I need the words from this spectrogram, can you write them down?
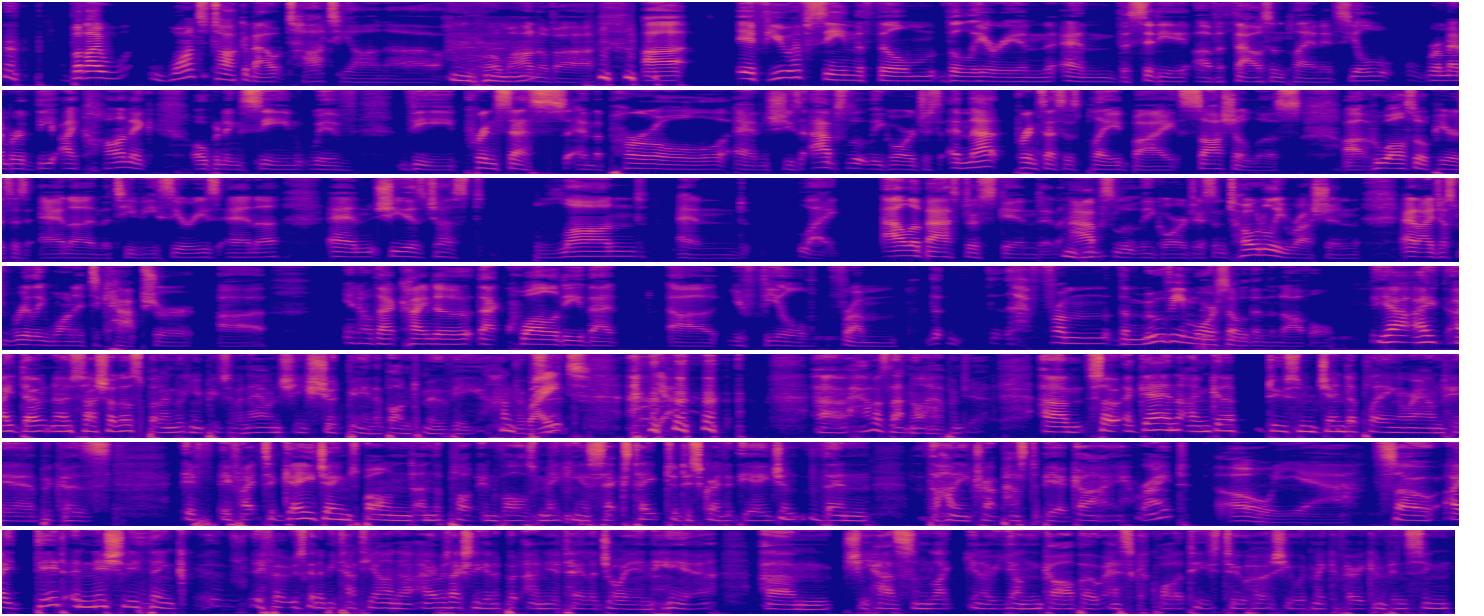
but I w- want to talk about Tatiana Romanova. uh, if you have seen the film Valerian and the City of a Thousand Planets, you'll remember the iconic opening scene with the princess and the pearl, and she's absolutely gorgeous. And that princess is played by Sasha Luss, uh, who also appears as Anna in the TV series Anna, and she is just blonde and like alabaster skinned and absolutely gorgeous and totally Russian. And I just really wanted to capture, uh, you know, that kind of, that quality that, uh, you feel from the, from the movie more so than the novel, Yeah, I, I don't know Sasha Luss, but I'm looking at pictures of her now, and she should be in a Bond movie, hundred percent. right? yeah. Uh, how has that not happened yet? Um, so again, I'm going to do some gender playing around here because if if it's a gay James Bond and the plot involves making a sex tape to discredit the agent, then the honey trap has to be a guy, right? Oh yeah. So I did initially think if it was going to be Tatiana, I was actually going to put Anya Taylor Joy in here. Um, she has some like you know young Garbo esque qualities to her. She would make a very convincing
